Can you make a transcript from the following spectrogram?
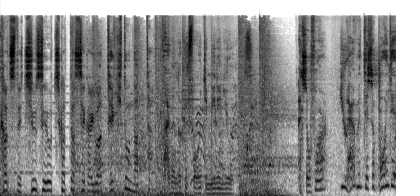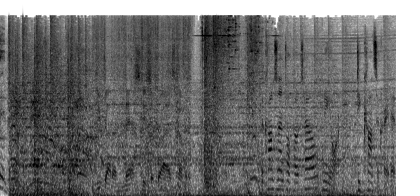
かつて忠誠を誓った世界は敵となった I've been looking forward to meeting you. And so far, you haven't disappointed. You got a nasty surprise coming. The Continental Hotel, New York. Deconsecrated.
